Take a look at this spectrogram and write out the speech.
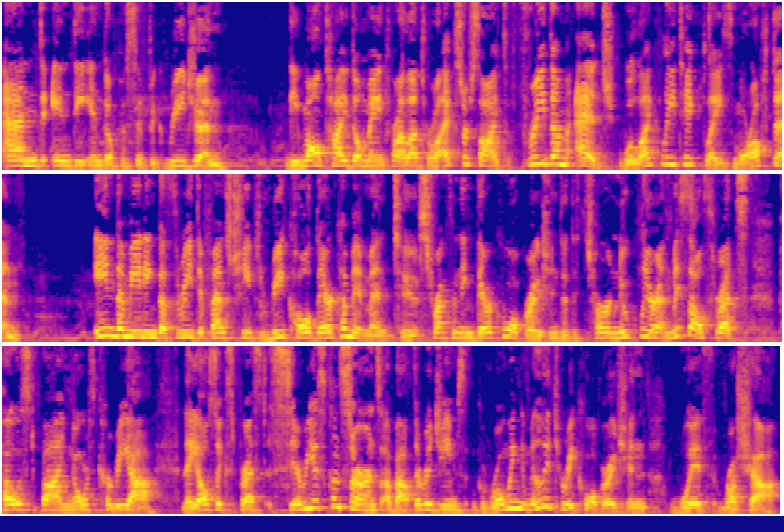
and in the Indo Pacific region. The multi domain trilateral exercise Freedom Edge will likely take place more often. In the meeting, the three defense chiefs recalled their commitment to strengthening their cooperation to deter nuclear and missile threats posed by North Korea. They also expressed serious concerns about the regime's growing military cooperation with Russia.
